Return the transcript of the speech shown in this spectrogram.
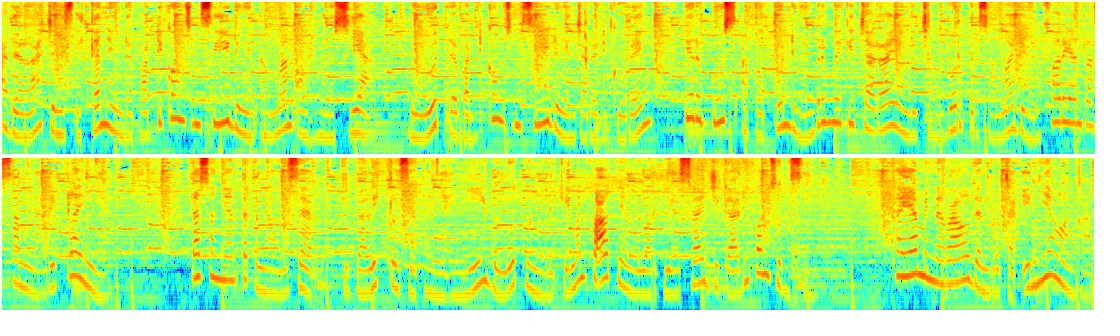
adalah jenis ikan yang dapat dikonsumsi dengan aman oleh manusia. Belut dapat dikonsumsi dengan cara digoreng, direbus, ataupun dengan berbagai cara yang dicampur bersama dengan varian rasa menarik lainnya. Rasanya terkenal lezat. Di balik kelezatannya ini, belut memiliki manfaat yang luar biasa jika dikonsumsi. Kaya mineral dan protein yang lengkap.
